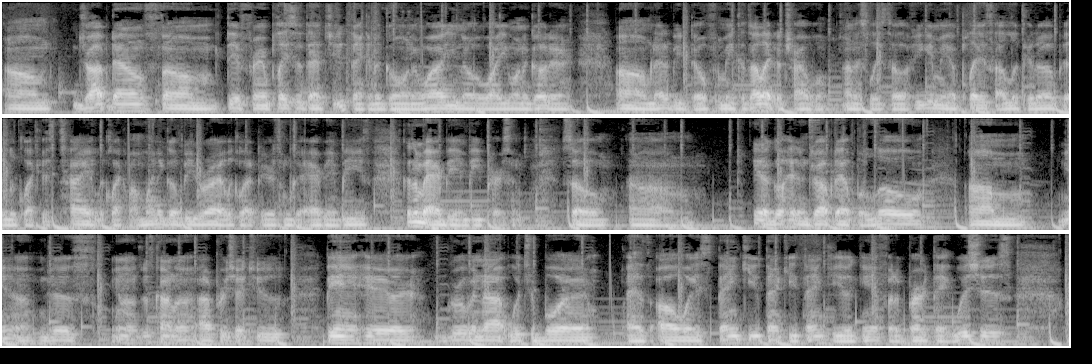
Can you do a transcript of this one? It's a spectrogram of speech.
Um, drop down some different places that you thinking of going and why you know why you want to go there. Um, that'd be dope for me because I like to travel, honestly. So if you give me a place, I look it up. It look like it's tight. Look like my money gonna be right. Look like there's some good Airbnbs because I'm an Airbnb person. So um, yeah, go ahead and drop that below. Um, yeah, just you know, just kind of I appreciate you being here, grooving out with your boy. As always, thank you, thank you, thank you again for the birthday wishes.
